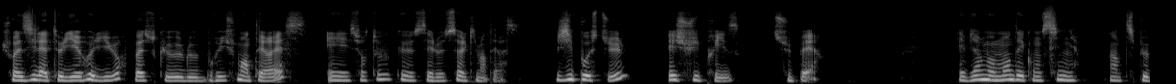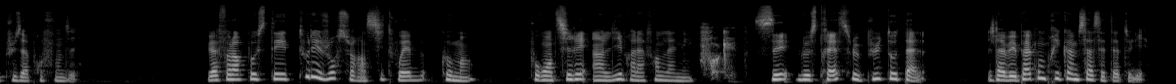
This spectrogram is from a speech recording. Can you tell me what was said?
Choisis l'atelier reliure parce que le brief m'intéresse et surtout que c'est le seul qui m'intéresse. J'y postule et je suis prise. Super. Et vient le moment des consignes un petit peu plus approfondies. Il va falloir poster tous les jours sur un site web commun pour en tirer un livre à la fin de l'année. C'est le stress le plus total. Je l'avais pas compris comme ça cet atelier.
